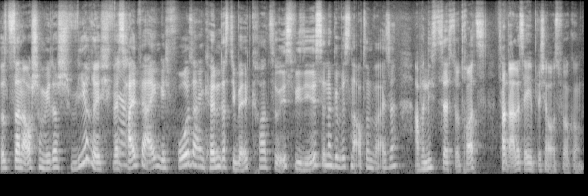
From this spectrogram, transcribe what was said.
wird es dann auch schon wieder schwierig. Weshalb ja. wir eigentlich froh sein können, dass die Welt gerade so ist, wie sie ist, in einer gewissen Art und Weise. Aber nichtsdestotrotz, es hat alles erhebliche Auswirkungen.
